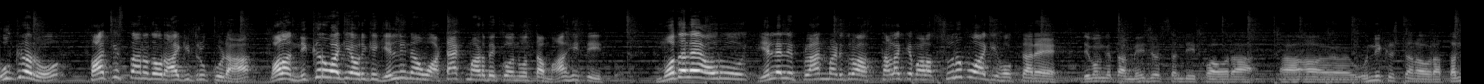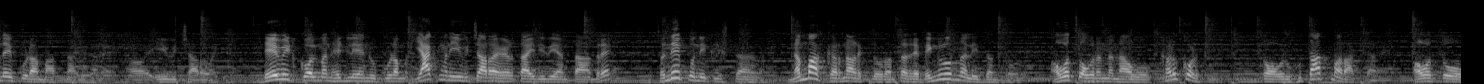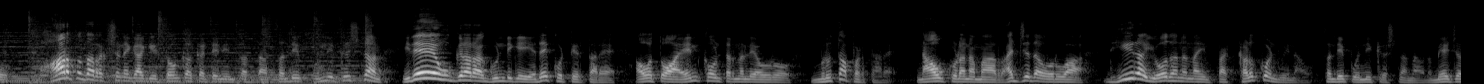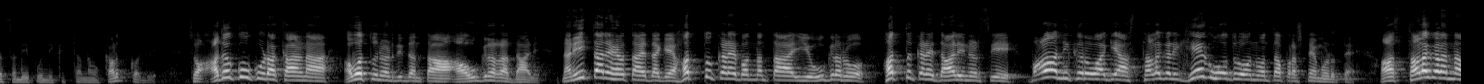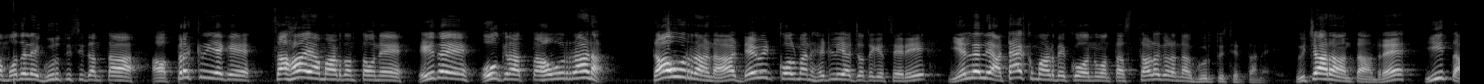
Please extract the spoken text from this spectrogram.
ಉಗ್ರರು ಪಾಕಿಸ್ತಾನದವರು ಆಗಿದ್ರು ಕೂಡ ಬಹಳ ನಿಖರವಾಗಿ ಅವರಿಗೆ ಎಲ್ಲಿ ನಾವು ಅಟ್ಯಾಕ್ ಮಾಡಬೇಕು ಅನ್ನುವಂತ ಮಾಹಿತಿ ಇತ್ತು. ಮೊದಲೇ ಅವರು ಎಲ್ಲೆಲ್ಲಿ ಪ್ಲಾನ್ ಮಾಡಿದ್ರು ಆ ಸ್ಥಳಕ್ಕೆ ಬಹಳ ಸುಲಭವಾಗಿ ಹೋಗ್ತಾರೆ. ದಿವಂಗತ ಮೇಜರ್ ಸಂದೀಪ್ ಅವರ ಉನ್ನಿಕೃಷ್ಣನ್ ಅವರ ತಂದೆ ಕೂಡ ಮಾತನಾಡಿದ್ದಾರೆ. ಈ ವಿಚಾರವಾಗಿ. ಡೇವಿಡ್ ಕೋಲ್ಮನ್ ಹೆಡ್ಲಿಯನ್ನು ಕೂಡ ಯಾಕೆ ನಾನು ಈ ವಿಚಾರ ಹೇಳ್ತಾ ಇದ್ದೀವಿ ಅಂತ ಅಂದರೆ, ಸಂದೀಪ್ ಉನ್ನಿಕೃಷ್ಣ ನಮ್ಮ ಕರ್ನಾಟಕದವರು ಅಂತಂದ್ರೆ ಬೆಂಗಳೂರಿನಲ್ಲಿ ಇದ್ದಂಥವ್ರು ಅವತ್ತು ಅವರನ್ನು ನಾವು ಕಳ್ಕೊಳ್ತೀವಿ. ಸೊ ಅವರು ಹುತಾತ್ಮರಾಗ್ತಾರೆ. ಅವತ್ತು ಭಾರತದ ರಕ್ಷಣೆಗಾಗಿ ಟೊಂಕ ಕಟ್ಟಿ ನಿಂತಂಥ ಸಂದೀಪ್ ಉನ್ನಿಕೃಷ್ಣನ್ ಇದೇ ಉಗ್ರರ ಗುಂಡಿಗೆ ಎದೆ ಕೊಟ್ಟಿರ್ತಾರೆ. ಅವತ್ತು ಆ ಎನ್ಕೌಂಟರ್ನಲ್ಲಿ ಅವರು ಮೃತಪಡ್ತಾರೆ. ನಾವು ಕೂಡ ನಮ್ಮ ರಾಜ್ಯದ ಓರ್ವ ಧೀರ ಯೋಧನನ್ನ, ಇನ್ಫ್ಯಾಕ್ಟ್ ಕಳ್ಕೊಂಡ್ವಿ ನಾವು. ಸಂದೀಪ್ ಉನ್ನಿಕೃಷ್ಣನ್ ಅವರು ಮೇಜರ್ ಸಂದೀಪ್ ಉನ್ನಿಕೃಷ್ಣನ್ ನಾವು ಕಳ್ಕೊಂಡ್ವಿ. ಸೊ ಅದಕ್ಕೂ ಕೂಡ ಕಾರಣ ಅವತ್ತು ನಡೆದಿದ್ದಂಥ ಆ ಉಗ್ರರ ದಾಳಿ. ನಾನು ಈಗ ತಾನೇ ಹೇಳ್ತಾ ಇದ್ದಾಗೆ ಹತ್ತು ಕಡೆ ಬಂದಂತಹ ಈ ಉಗ್ರರು ಹತ್ತು ಕಡೆ ದಾಳಿ ನಡೆಸಿ ಬಹಳ ನಿಖರವಾಗಿ ಆ ಸ್ಥಳಗಳಿಗೆ ಹೇಗೆ ಹೋದ್ರು ಅನ್ನುವಂಥ ಪ್ರಶ್ನೆ ಮೂಡುತ್ತೆ. ಆ ಸ್ಥಳಗಳನ್ನು ಮೊದಲೇ ಗುರುತಿಸಿದಂಥ ಆ ಪ್ರಕ್ರಿಯೆಗೆ ಸಹಾಯ ಮಾಡಿದಂಥವನೇ ಇದೇ ಉಗ್ರ ತಹೂರ್ ರಾಣ. ತಾವೂರ್ ರಾಣ ಡೇವಿಡ್ ಕೋಲ್ಮನ್ ಹೆಡ್ಲಿಯ ಜೊತೆಗೆ ಸೇರಿ ಎಲ್ಲೆಲ್ಲಿ ಅಟ್ಯಾಕ್ ಮಾಡಬೇಕು ಅನ್ನುವಂಥ ಸ್ಥಳಗಳನ್ನು ಗುರುತಿಸಿರ್ತಾನೆ. ವಿಚಾರ ಅಂತ ಅಂದರೆ ಈತ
